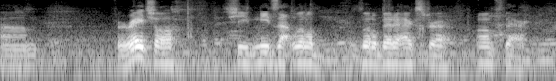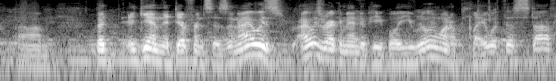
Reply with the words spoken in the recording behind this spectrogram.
Um, for Rachel, she needs that little little bit of extra oomph there. Um, but again, the differences, and I always I always recommend to people you really want to play with this stuff,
